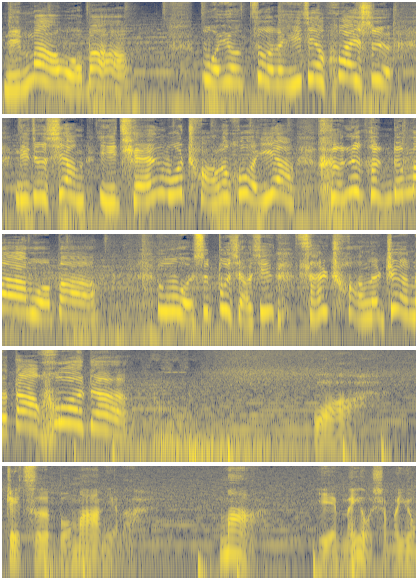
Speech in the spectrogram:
你骂我吧。”我又做了一件坏事，你就像以前我闯了祸一样，狠狠地骂我吧。我是不小心才闯了这样的大祸的。我这次不骂你了，骂也没有什么用。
